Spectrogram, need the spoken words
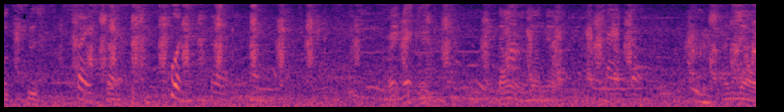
我吃。对，混的。哎哎哎，刚刚有尿尿。来的。他尿啊。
